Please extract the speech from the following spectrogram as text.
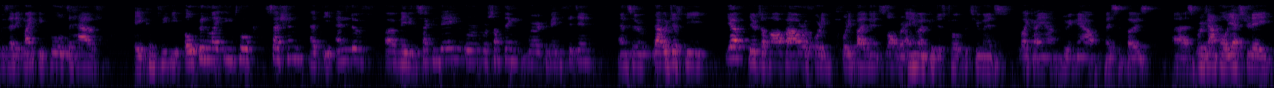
was that it might be cool to have a completely open lightning talk session at the end of uh, maybe the second day or, or something where it could maybe fit in. And so that would just be, yep, there's a half hour or 40, 45 minute slot where anyone could just talk for two minutes like I am doing now, I suppose. Uh, so for example, yesterday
